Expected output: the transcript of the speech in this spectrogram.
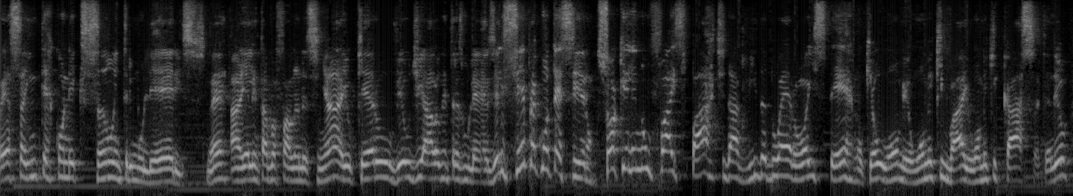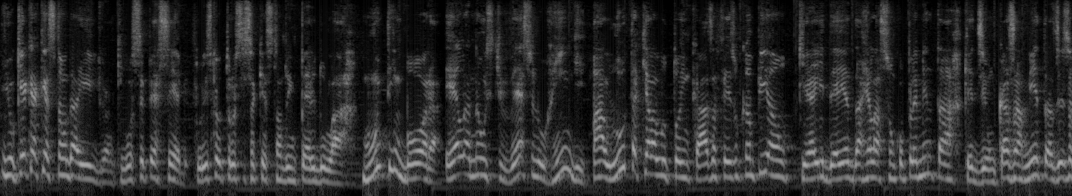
essa interconexão entre mulheres, né? A Ellen tava falando assim, ah, eu quero ver o diálogo entre as mulheres. Eles sempre aconteceram, só que ele não faz parte da vida do herói externo, que é o homem, o homem que vai, o homem que caça, entendeu? E o que é a questão da Adrian, que você percebe? Por isso que eu trouxe essa questão do império do lar. Muito embora ela não estivesse no ringue, a luta que ela lutou em casa fez o campeão, que é a ideia da relação complementar. Quer dizer, um casamento, às vezes a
